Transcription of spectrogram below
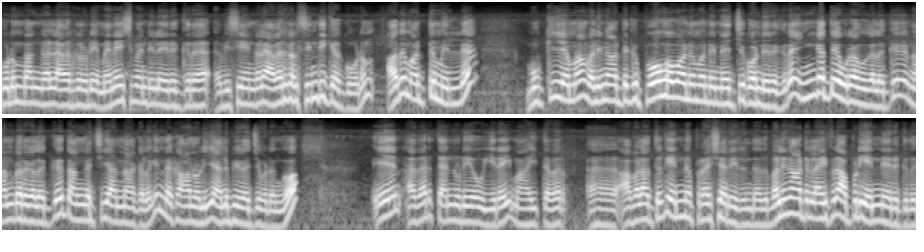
குடும்பங்கள் அவர்களுடைய மேனேஜ்மெண்ட்டில் இருக்கிற விஷயங்களை அவர்கள் சிந்திக்கக்கூடும். அது மட்டும் இல்லை முக்கியமாக வெளிநாட்டுக்கு போக வேணும் என்று நினச்சி கொண்டிருக்கிற இங்கத்தே உறவுகளுக்கு நண்பர்களுக்கு தங்கச்சி அண்ணாக்களுக்கு இந்த காணொலியை அனுப்பி வச்சு விடுங்கோ. ஏன்? அவர் தன்னுடைய உயிரை மாய்த்தவர். அவ்வளோத்துக்கு என்ன ப்ரெஷர் இருந்தது? வெளிநாட்டு லைஃப்பில் அப்படி என்ன இருக்குது?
